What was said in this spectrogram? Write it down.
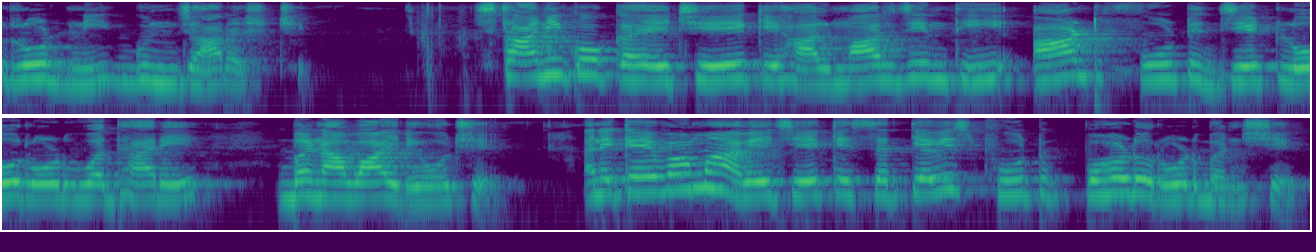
રોડની ગુંજારશ છે. સ્થાનિકો કહે છે કે હાલ માર્જિનથી આઠ ફૂટ જેટલો રોડ વધારે બનાવાઈ રહ્યો છે. અને કહેવામાં આવે છે કે સત્યાવીસ ફૂટ પહોળો રોડ બનશે.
